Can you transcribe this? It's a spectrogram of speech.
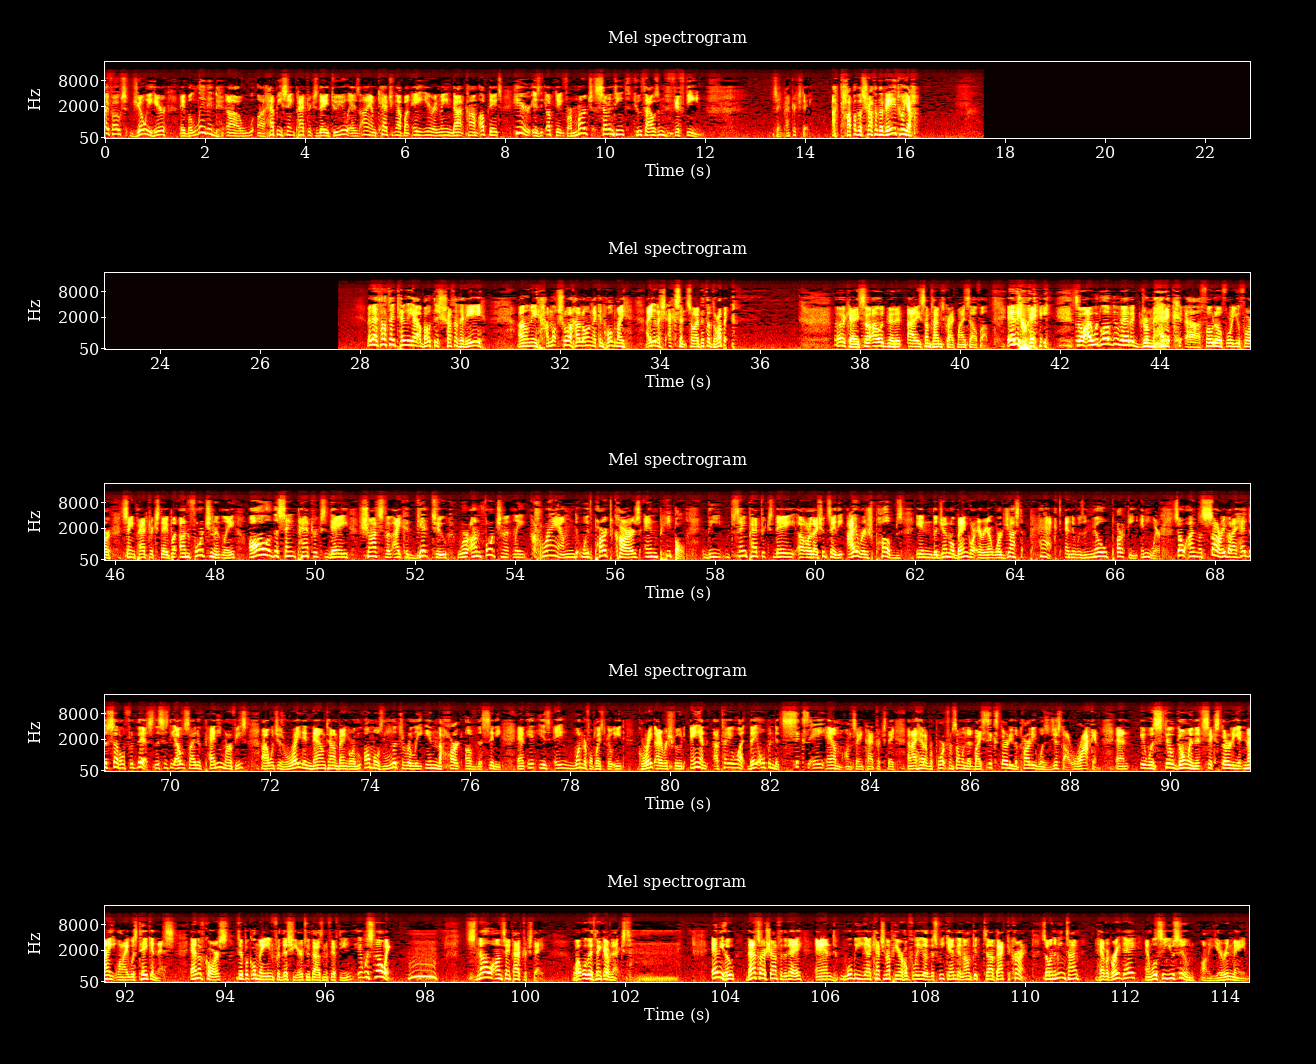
Hi, folks. Joey here. A belated uh, uh, happy St. Patrick's Day to you as I am catching up on ayearinmaine.com updates. Here is the update for March 17th, 2015. St. Patrick's Day. A top of the shot of the day to ya. Well, I thought I'd tell you about this shot of the day. Only I'm not sure how long I can hold my Irish accent, so I better drop it. Okay, so I'll admit it, I sometimes crack myself up. Anyway, so I would love to have had a dramatic uh, photo for you for St. Patrick's Day, but unfortunately, all of the St. Patrick's Day shots that I could get to were unfortunately crammed with parked cars and people. The St. Patrick's Day, uh, or I should say the Irish pubs in the general Bangor area were just packed, and there was no parking anywhere. So I'm sorry, but I had to settle for this. This is the outside of Paddy Murphy's, uh, which is right in downtown Bangor, almost literally in the heart of the city. And it is a wonderful place to go eat. Great Irish food, and I'll tell you what, they opened at 6 a.m. on St. Patrick's Day, and I had a report from someone that by 6:30 the party was just a rocking, and it was still going at 6:30 at night when I was taking this. And of course, typical Maine for this year, 2015, it was snowing. Hmm. Snow on St. Patrick's Day. What will they think of next? Anywho, that's our shot for the day, and we'll be uh, catching up here hopefully uh, this weekend, and I'll get uh, back to current. So in the meantime, have a great day, and we'll see you soon on A Year in Maine.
